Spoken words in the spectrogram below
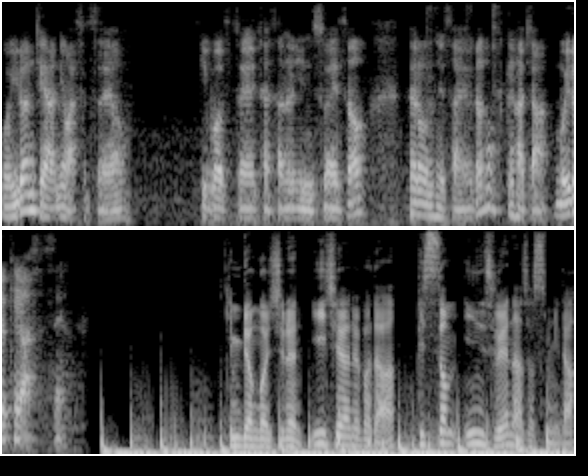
뭐 이런 제안이 왔었어요. 기버스의 자산을 인수해서 새로운 회사에다 어떻게 하자 뭐 이렇게 왔었어요. 김병건 씨는 이 제안을 받아 빗썸 인수에 나섰습니다.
